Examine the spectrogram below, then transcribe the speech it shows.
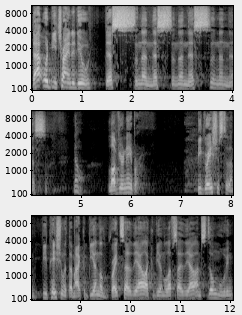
that would be trying to do this and then this and then this and then this. No, love your neighbor. Be gracious to them. Be patient with them. I could be on the right side of the aisle. I could be on the left side of the aisle. I'm still moving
